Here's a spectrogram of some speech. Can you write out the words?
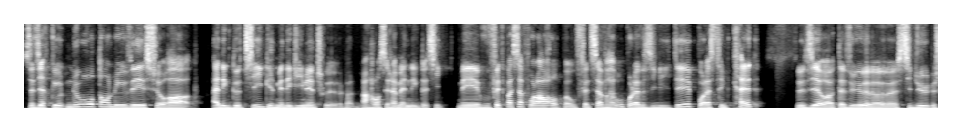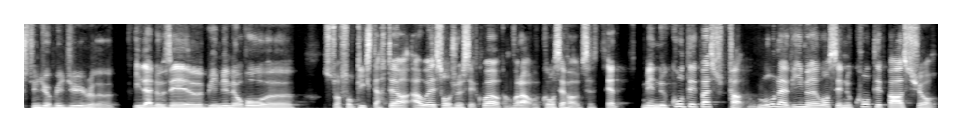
C'est-à-dire que le montant levé sera anecdotique, mais les guillemets, parce que l'argent, c'est jamais anecdotique. Mais vous faites pas ça pour l'argent, Vous faites ça vraiment pour la visibilité, pour la stream cred. De dire, euh, t'as vu, euh, Studio, Studio euh, il a levé 8000 euros sur son Kickstarter. Ah ouais, son jeu, c'est quoi? Enfin, Voilà, on commence à faire Mais ne comptez pas, enfin, mon avis, vraiment, c'est ne comptez pas sur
